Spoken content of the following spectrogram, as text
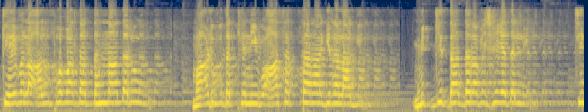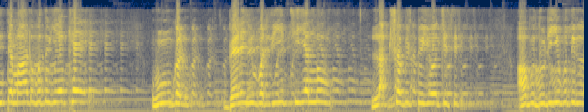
ಕೇವಲ ಅಲ್ಪವಾದದ್ದನ್ನಾದರೂ ಮಾಡುವುದಕ್ಕೆ ನೀವು ಆಸಕ್ತರಾಗಿರಲಾಗಿ. ಮಿಕ್ಕಿದ್ದಾದರ ವಿಷಯದಲ್ಲಿ ಚಿಂತೆ ಮಾಡುವುದು ಏಕೆ? ಹೂಗಳು ಬೆಳೆಯುವ ರೀತಿಯನ್ನು ಲಕ್ಷ್ಯವಿಟ್ಟು ಯೋಚಿಸಿರಿ. ಅವು ದುಡಿಯುವುದಿಲ್ಲ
